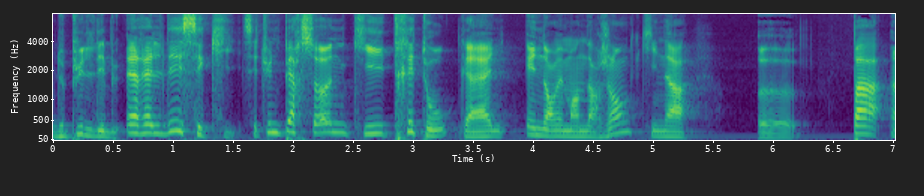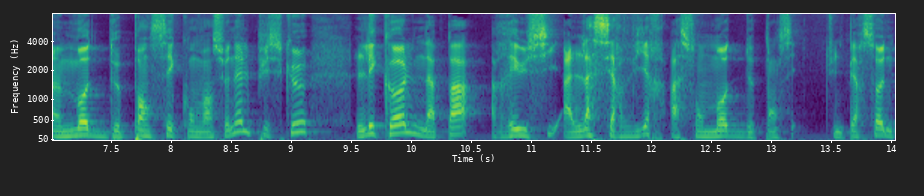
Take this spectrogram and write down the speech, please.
depuis le début. RLD, c'est qui? C'est une personne qui très tôt gagne énormément d'argent, qui n'a euh, pas un mode de pensée conventionnel, puisque l'école n'a pas réussi à l'asservir à son mode de pensée. C'est une personne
